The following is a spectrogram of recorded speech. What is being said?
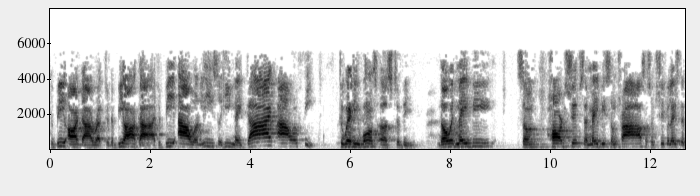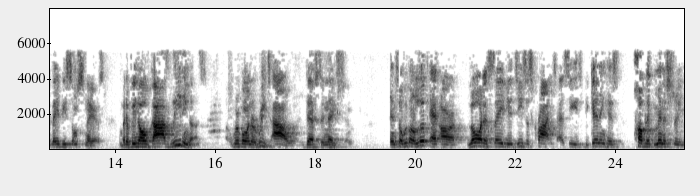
to be our director, to be our guide, to be our lead so he may guide our feet to where he wants us to be. Though it may be some hardships, there may be some trials and some tribulations, there may be some snares. But if we know God's leading us, we're going to reach our destination. And so we're going to look at our Lord and Savior Jesus Christ as he's beginning his public ministry.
